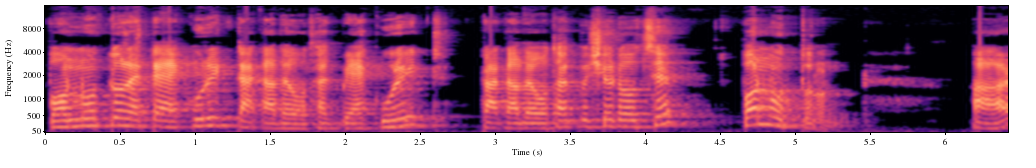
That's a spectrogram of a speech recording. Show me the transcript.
পণ্য উত্তোলন একটা অ্যাকুরেট টাকা দেওয়া থাকবে। অ্যাকুরেট টাকা দেওয়া থাকবে সেটা হচ্ছে পণ্য উত্তোলন। আর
